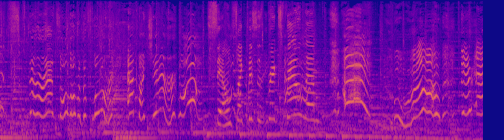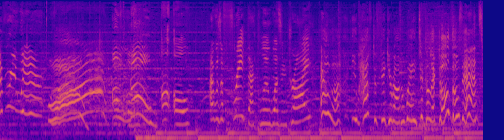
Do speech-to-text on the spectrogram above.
Ants! There are ants all over the floor and my chair. Ah! Sounds like Mrs. Briggs found them. Ah! Whoa! They're everywhere. Oh no! Uh-oh. I was afraid that glue wasn't dry. Ella, you have to figure out a way to collect all those ants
